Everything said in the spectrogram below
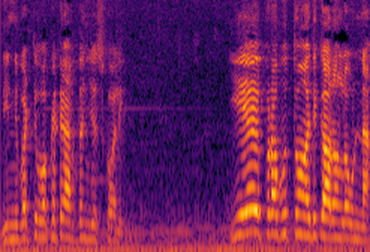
దీన్ని బట్టి ఒకటే అర్థం చేసుకోవాలి. ఏ ప్రభుత్వం అధికారంలో ఉన్నా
